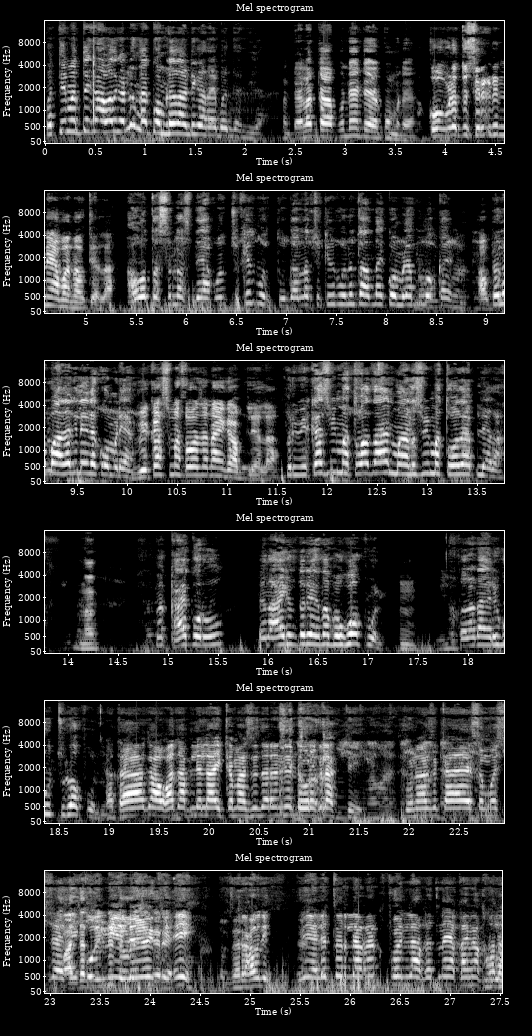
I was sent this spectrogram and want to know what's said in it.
पण ते म्हणते गावात घडलं नाही कोंबड्या दांडी करायला बंद झाली. पण त्याला कापू द्या त्या कोंबड्या. कोंबड्या दुसरीकडे नाही म्हणाव त्याला. अहो तसं नसते आपण चुकीच बोलतो त्याला चुकीच बोलून चालत नाही कोंबड्या लोक आहे त्याला बाळगलेल्या कोंबड्या. विकास महत्त्वाचा नाही का आपल्याला? पण विकास बी महत्त्वाचा आहे आणि माणूस बी महत्त्वाचा आहे आपल्याला. मग? तर काय करू? त्याला ऐकलं तरी एकदा बघू आपण. त्याला डायरेक्ट उचलू आपण. आता गावात आपल्याला ऐका माझं जरा नेटवर्क लागते. कोणाचं काय समस्या आहे ते कोण मेलं- ए, तुझं राहू दे. मेलं तर लागत फोन लागत नाही एकामेकाला.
